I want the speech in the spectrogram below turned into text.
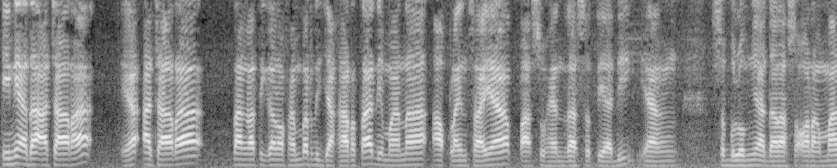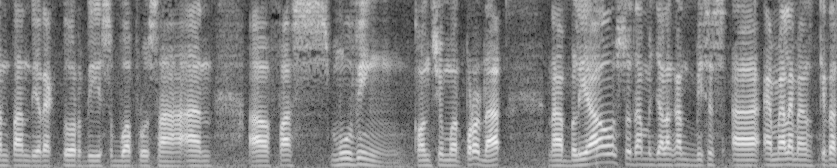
Ini ada acara ya, acara tanggal 3 November di Jakarta di mana upline saya Pak Suhendra Setiadi yang sebelumnya adalah seorang mantan direktur di sebuah perusahaan uh, fast moving consumer product Nah, beliau sudah menjalankan bisnis uh, eh, MLM yang kita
